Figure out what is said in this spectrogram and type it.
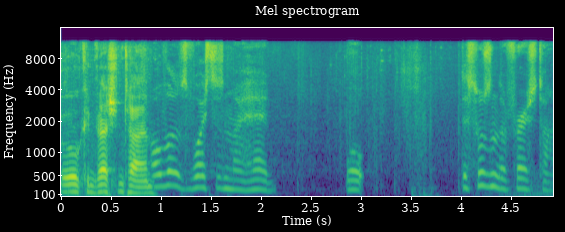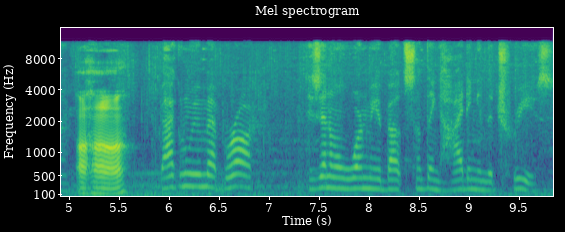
oh, confession time. All those voices in my head. Well, this wasn't the first time. Uh huh. Back when we met Brock, his animal warned me about something hiding in the trees.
